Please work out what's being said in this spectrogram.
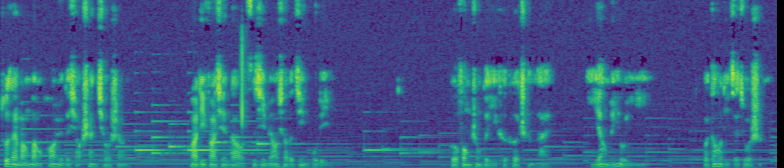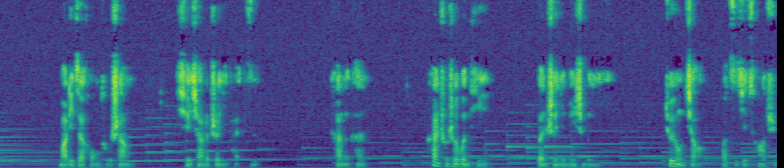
坐在茫茫花园的小山丘上，马蒂发现到自己渺小的镜湖里，和风中的一颗颗尘埃一样没有意义。我到底在做什么？玛丽在红土上写下了这一排字，看了看，看出这问题本身也没什么意义，就用脚把自己擦去。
